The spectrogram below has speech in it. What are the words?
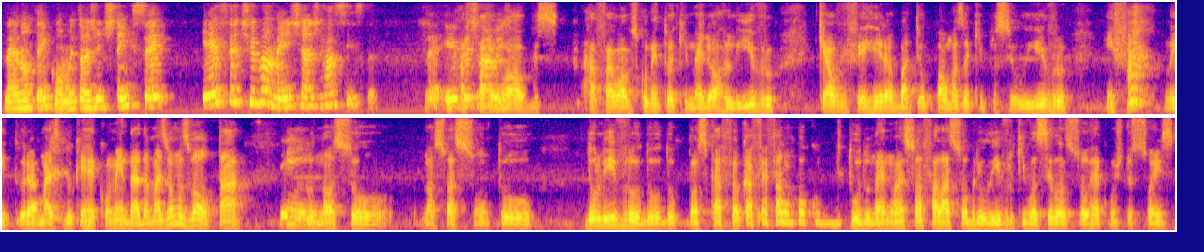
Né? Não tem como. Então a gente tem que ser efetivamente antirracista. Né? Efetivamente. Rafael Alves. Rafael Alves comentou aqui, melhor livro. Kelvin Ferreira bateu palmas aqui para o seu livro. Enfim, leitura mais do que recomendada. Mas vamos voltar para o nosso, nosso assunto do livro do, do, nosso café. O café fala um pouco de tudo, né? Não é só falar sobre o livro que você lançou, Reconstruções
